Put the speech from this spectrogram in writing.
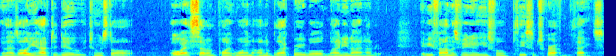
And that's all you have to do to install OS 7.1 on a BlackBerry Bold 9900. If you found this video useful, please subscribe. Thanks.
